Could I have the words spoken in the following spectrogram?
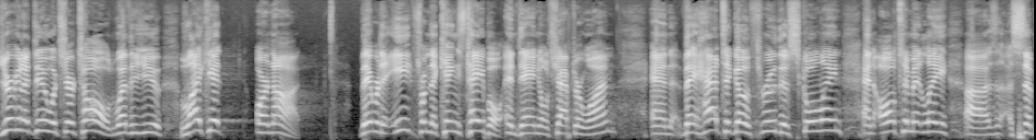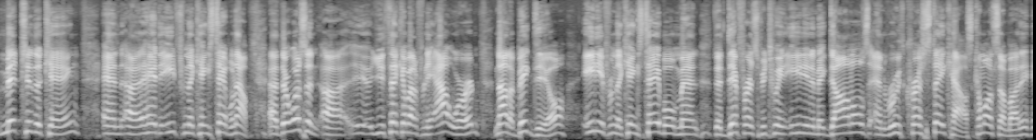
You're going to do what you're told, whether you like it or not. They were to eat from the king's table in Daniel chapter 1 and they had to go through this schooling and ultimately uh, submit to the king, and uh, they had to eat from the king's table. Now, uh, there wasn't, uh, you think about it from the outward, not a big deal. Eating from the king's table meant the difference between eating at McDonald's and Ruth Chris Steakhouse. Come on, somebody.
